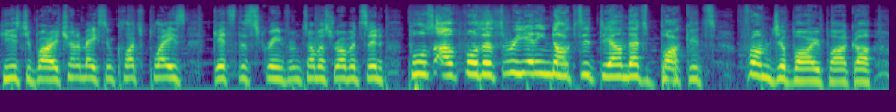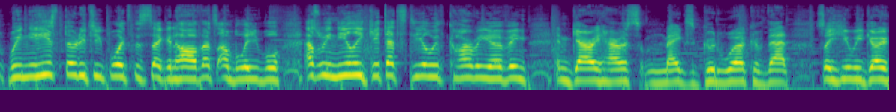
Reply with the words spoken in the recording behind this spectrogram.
here's Jabari trying to make some clutch plays. Gets the screen from Thomas Robinson. Pulls up for the three and he knocks it down. That's buckets from Jabari Parker. We need his 32 points the second half. That's unbelievable. As we nearly get that steal with Kyrie Irving and Gary Harris makes good work of that. So here we go,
